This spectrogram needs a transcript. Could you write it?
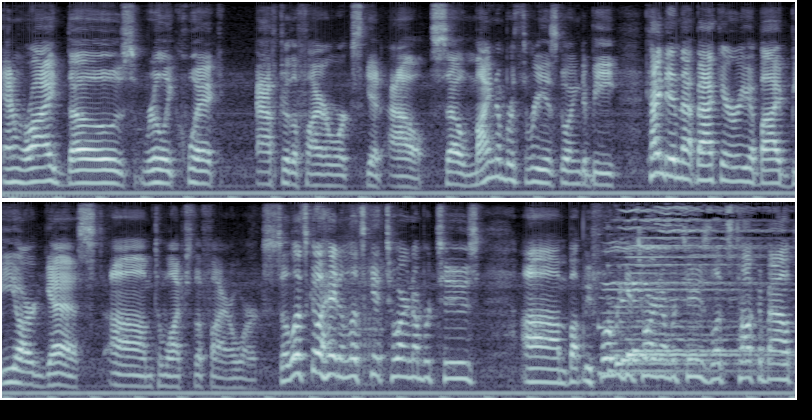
and ride those really quick after the fireworks get out. So my number three is going to be kind of in that back area by Be Our Guest um, to watch the fireworks. So let's go ahead and let's get to our number twos. Um, but before we get to our number twos, let's talk about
